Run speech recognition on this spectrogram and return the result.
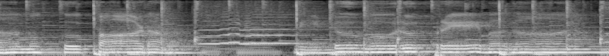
നമുക്കു പാടാം. വീണ്ടും ഒരു പ്രേമഗാനം.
